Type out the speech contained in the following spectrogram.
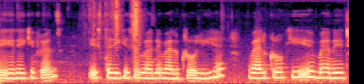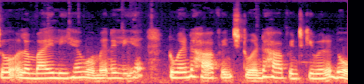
ये देखिए फ्रेंड्स इस तरीके से मैंने वेलक्रो ली है। वेलक्रो की मैंने जो लंबाई ली है, वो मैंने ली है two and half inch two and half inch की। मैंने दो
